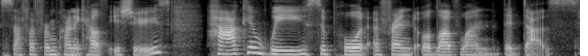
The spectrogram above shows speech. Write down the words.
suffer from chronic health issues, how can we support a friend or loved one that does?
